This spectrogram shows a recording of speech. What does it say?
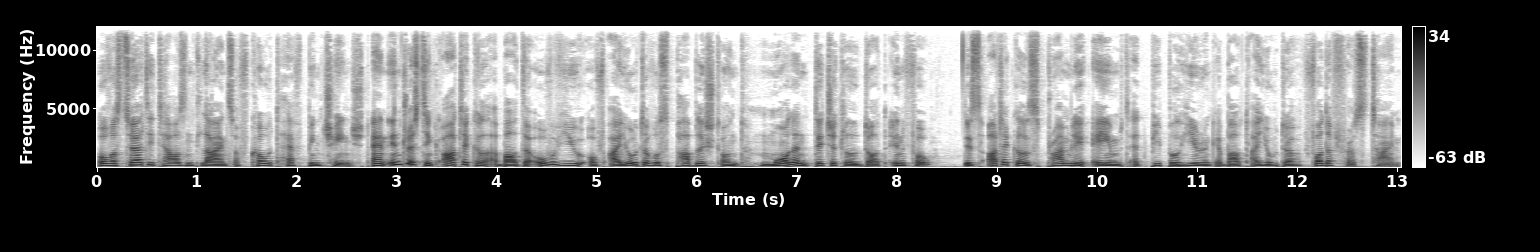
Over 30,000 lines of code have been changed. An interesting article about the overview of IOTA was published on moderndigital.info. This article is primarily aimed at people hearing about IOTA for the first time.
